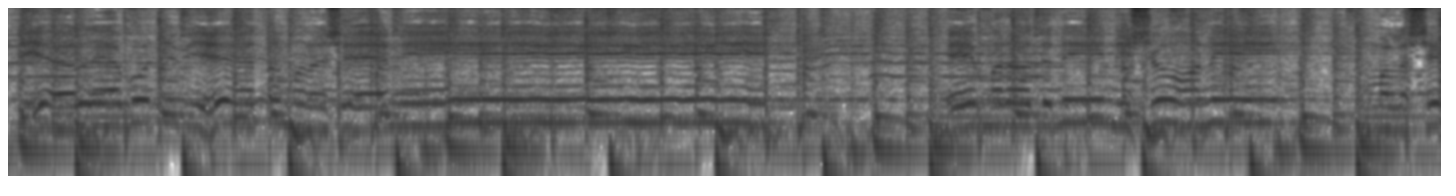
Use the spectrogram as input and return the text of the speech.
ઢેલે બોજવીએ તો મળશે ની એ મરદની નિશોની મળશે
